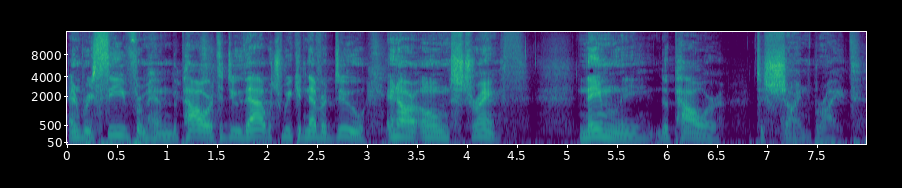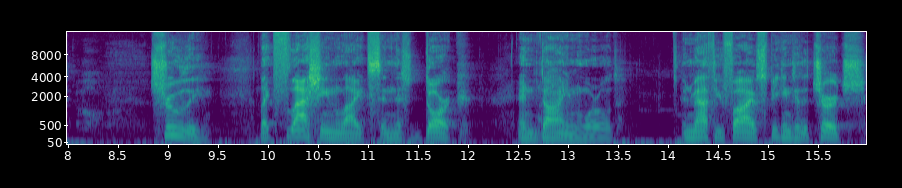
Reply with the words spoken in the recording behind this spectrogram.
and receive from him the power to do that which we could never do in our own strength, namely the power to shine bright. Truly, like flashing lights in this dark and dying world. In Matthew 5, speaking to the church,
